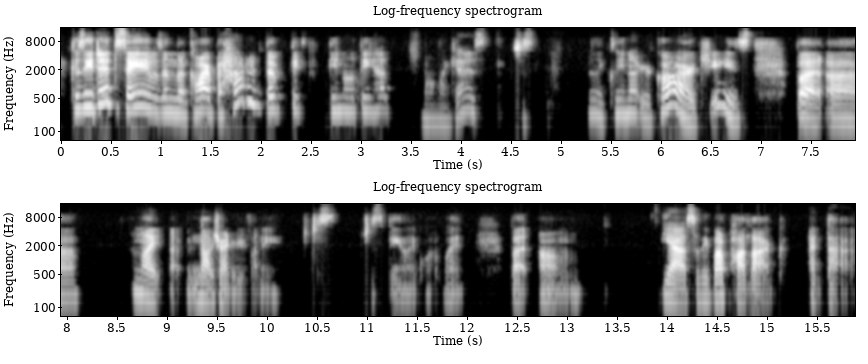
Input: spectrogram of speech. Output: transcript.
because he did say it was in the car, but how did the, the you know they have? Well, I guess just really clean out your car. Jeez, but uh, I'm not I'm not trying to be funny. Just just being like what what, but um, yeah. So they bought a padlock at that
